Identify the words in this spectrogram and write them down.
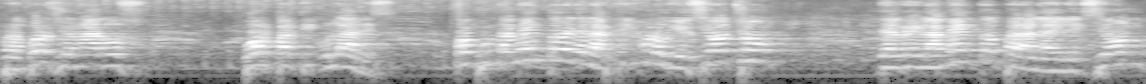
proporcionados por particulares. Con fundamento en el artículo 18 del reglamento para la elección,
